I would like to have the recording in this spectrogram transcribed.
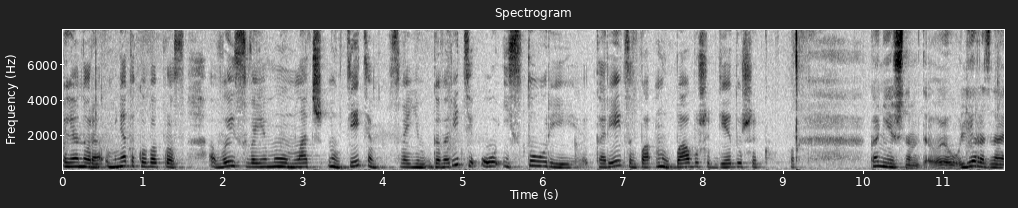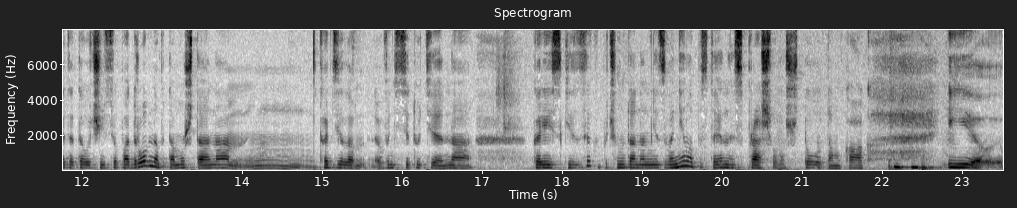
Элеонора, у меня такой вопрос. Вы своему младш... ну, детям своим говорите о истории корейцев, ну, бабушек, дедушек? Конечно, Лера знает это очень все подробно, потому что она ходила в институте на корейский язык, и почему-то она мне звонила постоянно и спрашивала, что там, как. И э,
